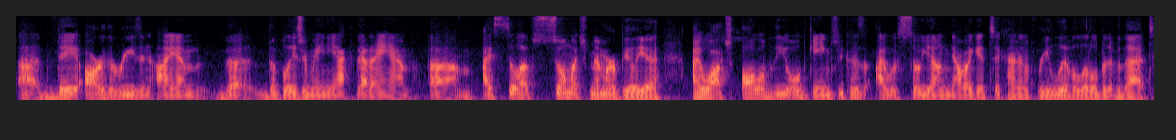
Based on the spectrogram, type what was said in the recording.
Uh, they are the reason I am the the Blazer maniac that I am. Um, I still have so much memorabilia. I watch all of the old games because I was so young. Now I get to kind of relive a little bit of that.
